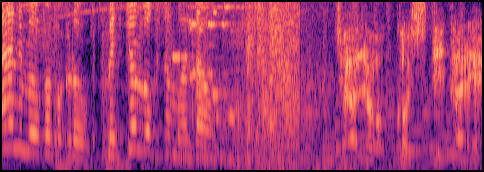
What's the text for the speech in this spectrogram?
एनिमो को पकड़ो। मैं जम्बो को संभालता हूँ। चलो कुश्ती करें।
